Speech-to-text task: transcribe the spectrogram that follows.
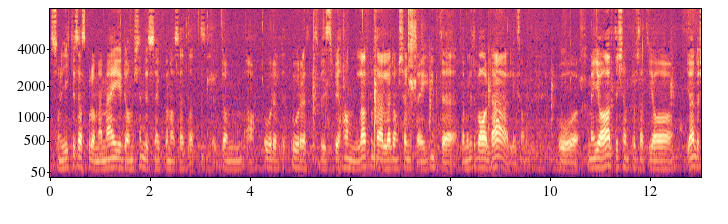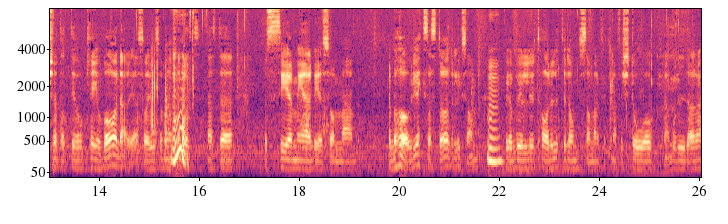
som gick i särskolan med mig, de kände sig på något sätt att de ja, orätt, orättvist behandlat eller de kände sig inte, de vill inte vara där liksom. Och, men jag har alltid känt på så att jag, jag har ändå känt att det var okej att vara där. Alltså, liksom, jag, känt att, att eh, jag ser mer det som eh, jag behövde ju extra stöd liksom. Mm. Jag ville ta det lite långsammare för att kunna förstå och kunna gå vidare.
